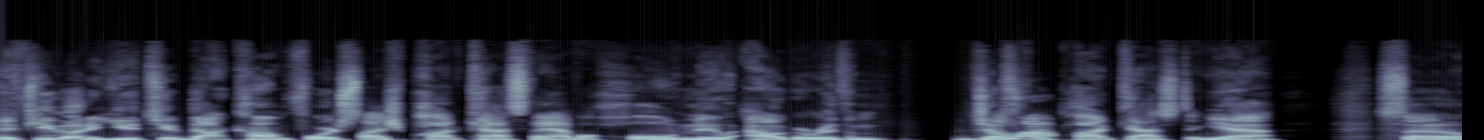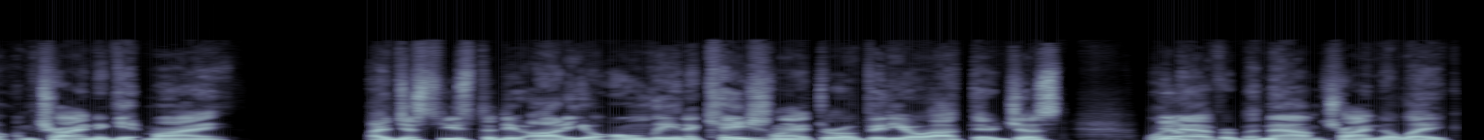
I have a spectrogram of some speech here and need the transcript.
if you go to youtube.com forward slash podcast, they have a whole new algorithm just oh, wow. for podcasting. Yeah. So I'm trying to get my I just used to do audio only and occasionally I throw a video out there just whenever. Yep. But now I'm trying to like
